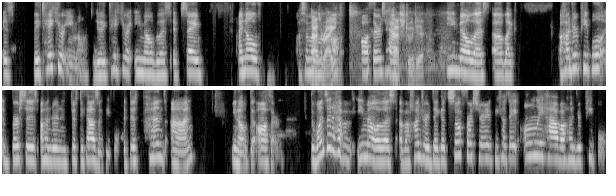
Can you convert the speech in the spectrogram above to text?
is they take your email, they take your email list. If say, I know some That's of right. authors have That's true, dear. email list of like 100 people versus 150,000 people. It depends on, you know, the author. The ones that have an email list of 100, they get so frustrated because they only have 100 people.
